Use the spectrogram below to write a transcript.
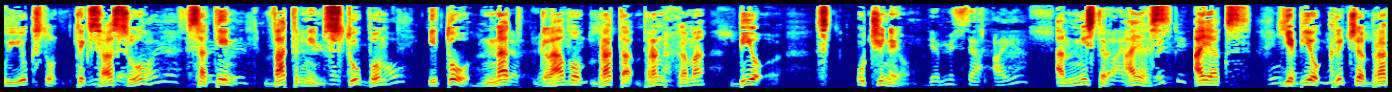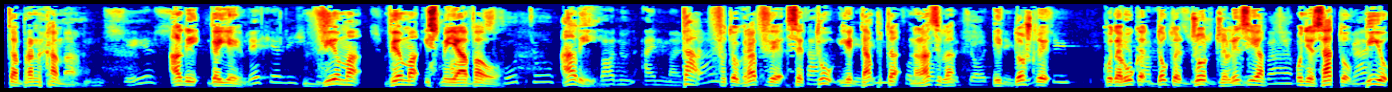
u Houston, Teksasu, sa tim vatrenim stupom i to nad glavom brata Branhama bio učinio. A mister Ajax, Ajax je bio kričar brata Branhama, ali ga je veoma, veoma ismejavao. Ali ta fotografija se tu jedan puta nalazila i došle kod ruka dr. George Lezija, on je zato bio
